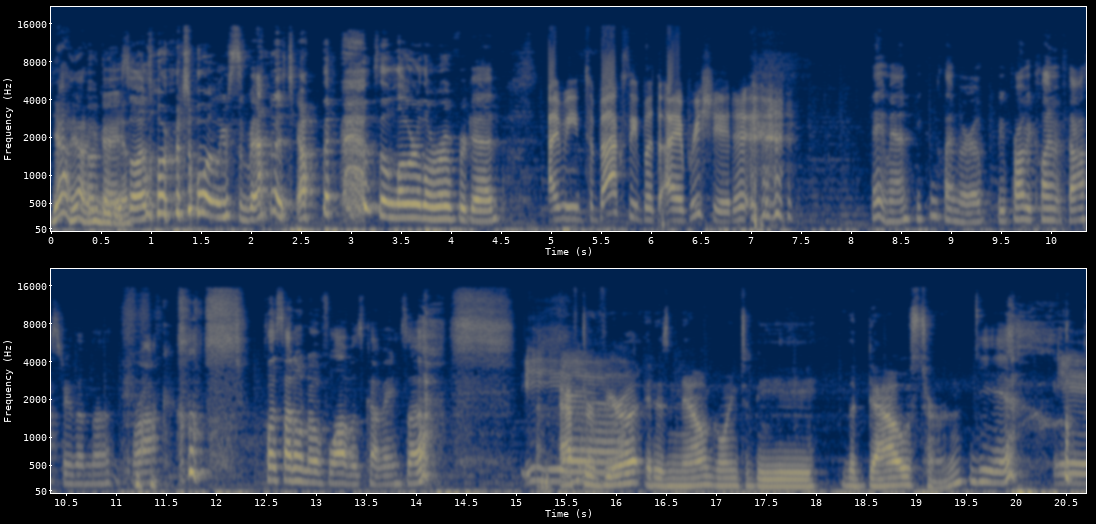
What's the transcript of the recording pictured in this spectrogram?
Yeah, yeah. You can do Okay, again. so I lower don't want to leave Savannah down there. So lower the rope again. I mean, tabaxi, but I appreciate it. Hey man, you can climb the rope. You probably climb it faster than the rock. Plus, I don't know if lava's coming, so. yeah. After Vera, it is now going to be the Dao's turn. Yeah. Yeah.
